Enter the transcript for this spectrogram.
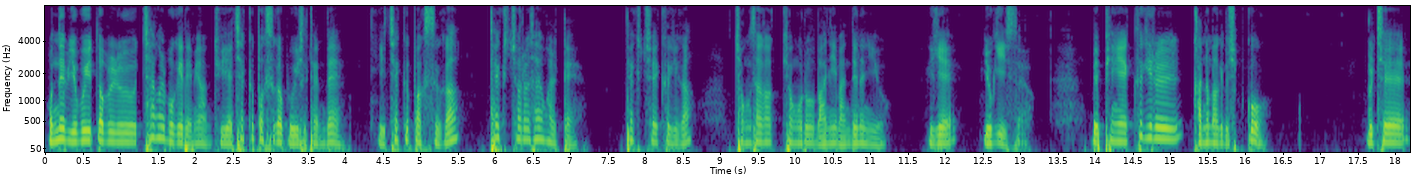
Unwrap UVW 창을 보게 되면 뒤에 체크박스가 보이실 텐데 이 체크박스가 텍스처를 사용할 때 텍스처의 크기가 정사각형으로 많이 만드는 이유 이게 여기 있어요. 매핑의 크기를 가늠하기도 쉽고 물체에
